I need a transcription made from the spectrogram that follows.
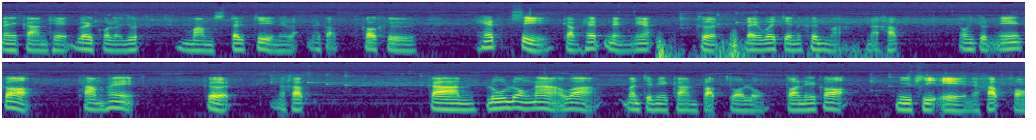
ในการเทรดด้วยกลยุทธ์ MUM strategy นี่แหละนะครับ ก็คือ H4 กับ H1 เนี่ยเกิด divergent ขึ้นมานะครับ ตรงจุดนี้ก็ทำให้เกิดนะครับ การรู้ล่วงหน้าว่ามันจะมีการปรับตัวลง ตอนนี้ก็มี PA นะครับของ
